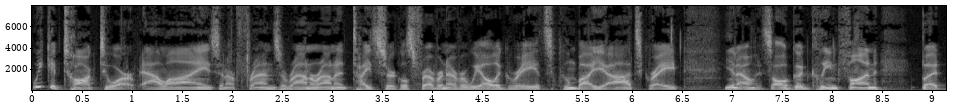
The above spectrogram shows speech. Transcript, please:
we could talk to our allies and our friends around around in tight circles forever and ever. We all agree it's kumbaya, it's great, you know, it's all good, clean fun. But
